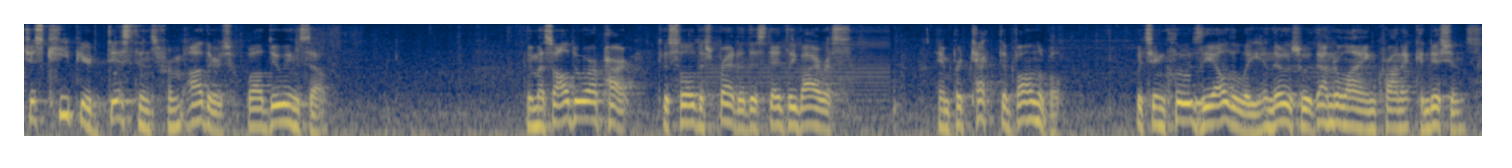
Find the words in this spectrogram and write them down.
Just keep your distance from others while doing so. We must all do our part to slow the spread of this deadly virus and protect the vulnerable, which includes the elderly and those with underlying chronic conditions.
